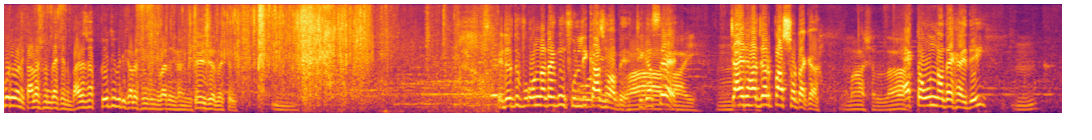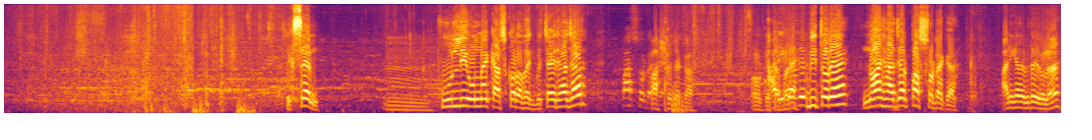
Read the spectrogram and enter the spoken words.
পরিমাণে কালেকশন দেখেন? বাইরে সব পেটি পেটি কালেকশন কিন্তু বাইরে এই যে দেখেন। এটা তো ওন্নাটা একদম ফুললি কাজ হবে ঠিক আছে? চার হাজার পাঁচশো টাকা। মাশাআল্লাহ। একটা ওন্না দেখাই দেই। দেখছেন? ফুললি ওন্নায় কাজ করা থাকবে। চার হাজার পাঁচশো টাকা। ওকে তারপরে? ভিতরে নয় হাজার পাঁচশো টাকা। আরিকাদের ভিতরে এগুলো হ্যাঁ?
